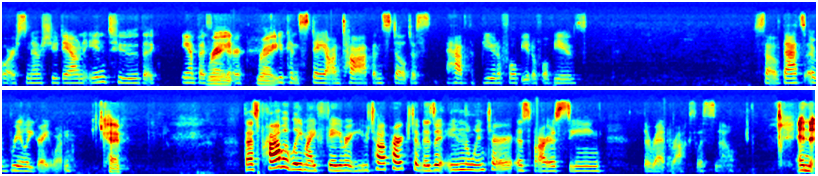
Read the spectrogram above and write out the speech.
or snowshoe down into the amphitheater, right, right. you can stay on top and still just have the beautiful, beautiful views. So that's a really great one. Okay. That's probably my favorite Utah park to visit in the winter as far as seeing the red rocks with snow. And uh,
